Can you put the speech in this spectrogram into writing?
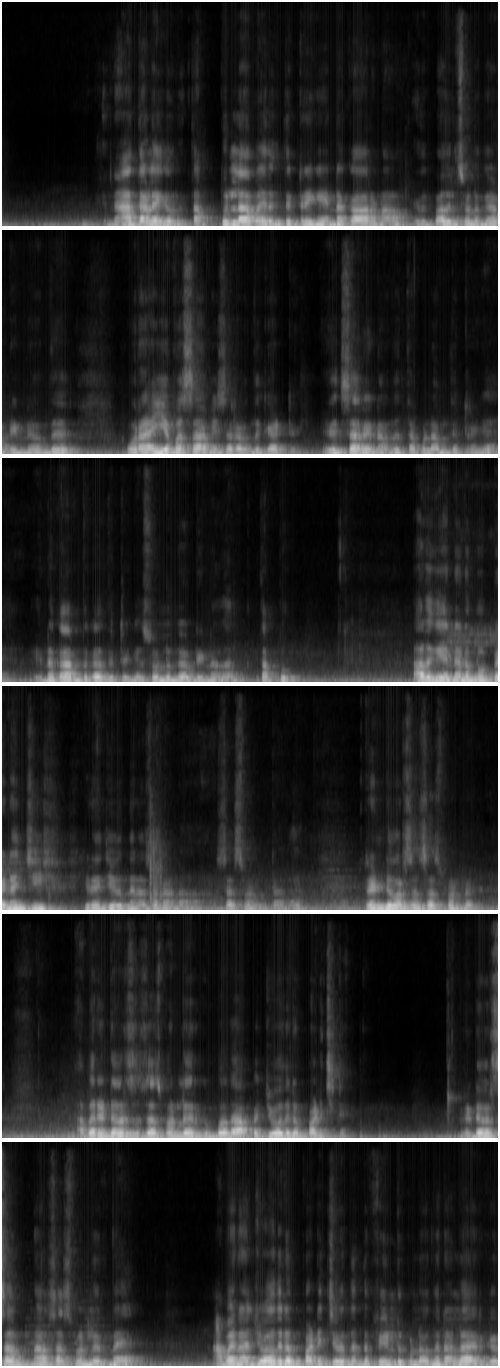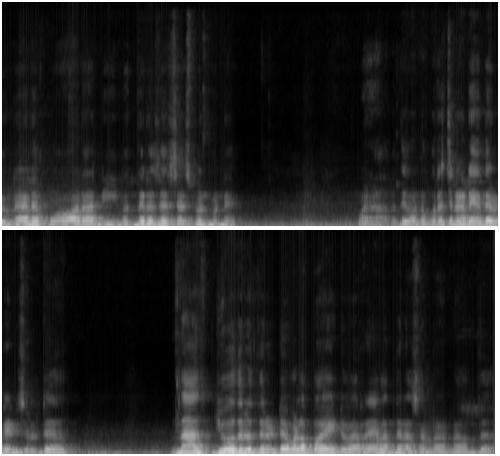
நான் தலை தப்பு இல்லாமல் எதுக்கு திட்டுறீங்க? என்ன காரணம்? இதுக்கு பதில் சொல்லுங்கள் அப்படின்னு வந்து ஒரு ஐஎஃப்எஸ் ஆஃபீஸரை வந்து கேட்டேன். எதுக்கு சார் என்னை வந்து தப்பு இல்லாமல் திட்டுறீங்க? என்ன காரணத்துக்காக திட்டுறீங்க? சொல்லுங்கள் அப்படின்னா தான் தப்பு. அதுக்கு என்னென்னமோ பிணைஞ்சி இடைஞ்சி வந்து என்ன சொன்னான்னா சஸ்பெண்ட் பண்ணிட்டாங்க ரெண்டு வருஷம் சஸ்பெண்டில் அப்போ ரெண்டு வருஷம் சஸ்பெண்டில் இருக்கும்போது அப்போ ஜோதிடம் படிச்சிட்டேன். ரெண்டு வருஷம் நான் சஸ்பெண்டில் இருந்தேன். அப்போ நான் ஜோதிடம் படித்து வந்து இந்த ஃபீல்டுக்குள்ளே வந்து நல்லா இருக்கிறதுனால போடா நீ வந்து என்ன சார் சஸ்பெண்ட் பண்ணு. அது ஒன்றும் பிரச்சனை கிடையாது அப்படின்னு சொல்லிட்டு நான் ஜோதிடத்தில் டெவலப் ஆகிட்டு வர்றேன். வந்து என்ன சொல்கிறேன்னா வந்து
